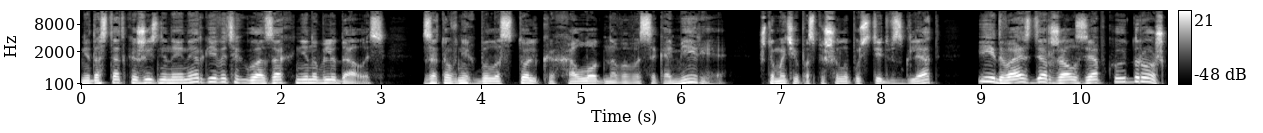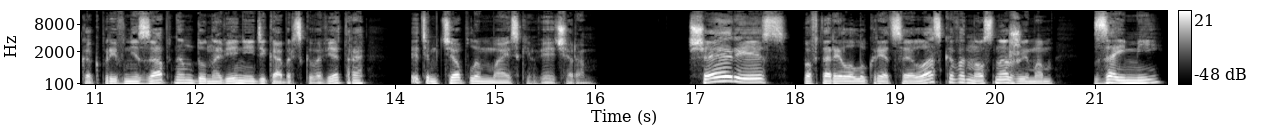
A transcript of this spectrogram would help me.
недостатка жизненной энергии в этих глазах не наблюдалось, зато в них было столько холодного высокомерия, что Мэтью поспешил опустить взгляд и едва сдержал зябкую дрожь, как при внезапном дуновении декабрьского ветра этим теплым майским вечером. «Шерис!» — повторила Лукреция ласково, но с нажимом. «Займи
